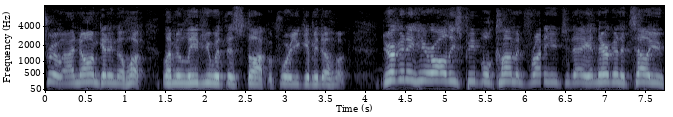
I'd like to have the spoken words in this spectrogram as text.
true. I know I'm getting the hook. Let me leave you with this thought before you give me the hook. You're going to hear all these people come in front of you today, and they're going to tell you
